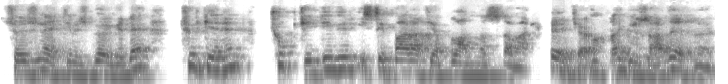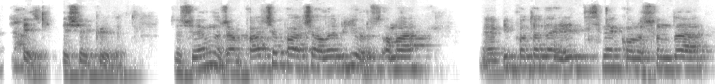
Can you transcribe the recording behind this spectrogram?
sözünü ettiğimiz bölgede Türkiye'nin çok ciddi bir istihbarat yapılanması da var. Peki. Onu da göz ardı etmemek lazım. Peki, teşekkür ederim. Şimdi Süleyman Hocam parça parça alabiliyoruz ama e, bir potada eritme konusunda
